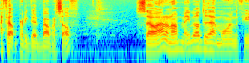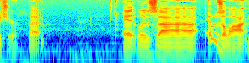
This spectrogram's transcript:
I felt pretty good about myself. So I don't know. Maybe I'll do that more in the future. But it was uh, it was a lot.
